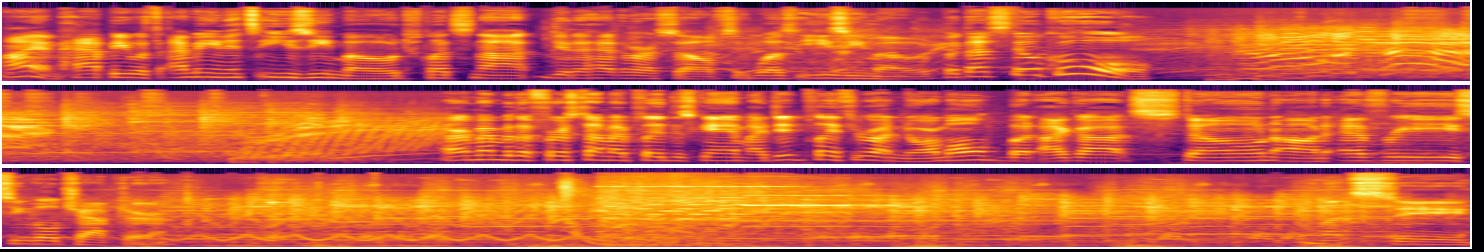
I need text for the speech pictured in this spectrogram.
I am happy with. I mean, it's easy mode. Let's not get ahead of ourselves. It was easy mode, but that's still cool. I remember the first time I played this game. I did play through on normal, but I got stone on every single chapter. Let's see.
